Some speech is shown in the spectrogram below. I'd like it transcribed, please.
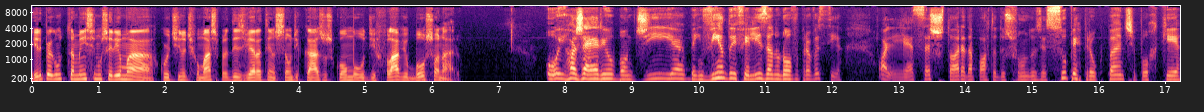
Ele pergunta também se não seria uma cortina de fumaça para desviar a atenção de casos como o de Flávio Bolsonaro. Oi, Rogério, bom dia, bem-vindo e feliz ano novo para você. Olha, essa história da porta dos fundos é super preocupante porque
